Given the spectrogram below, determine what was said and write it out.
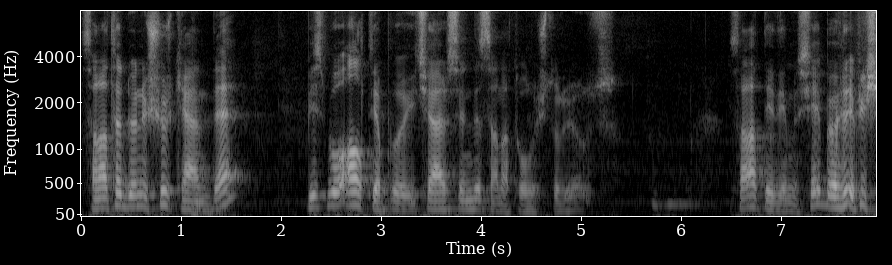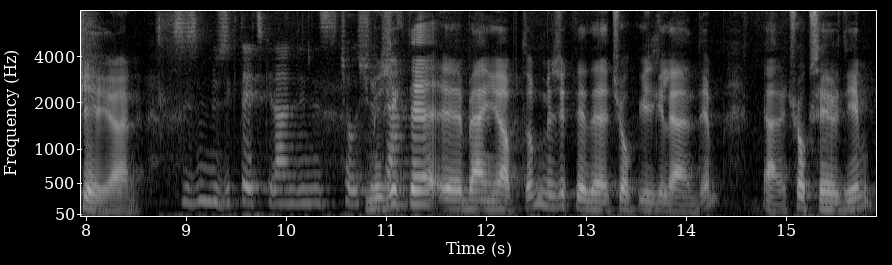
sanata dönüşürken de biz bu altyapı içerisinde sanat oluşturuyoruz. Sanat dediğimiz şey böyle bir şey yani. Sizin müzikte etkilendiğiniz çalışırken Müzikte e, ben yaptım. Müzikle de çok ilgilendim. Yani çok sevdiğim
